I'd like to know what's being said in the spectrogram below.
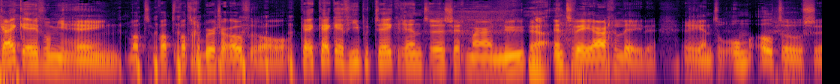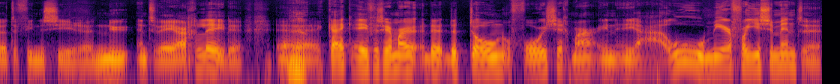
kijk even om je heen. Wat, wat, wat gebeurt er overal? Kijk, kijk even hypotheekrente, zeg maar, nu Ja. en twee jaar geleden. Rente om auto's eh, te financieren, nu en twee jaar geleden. Eh, Ja. Kijk even, zeg maar, de, de tone of voice, zeg maar. In, ja, oeh, meer faillissementen.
